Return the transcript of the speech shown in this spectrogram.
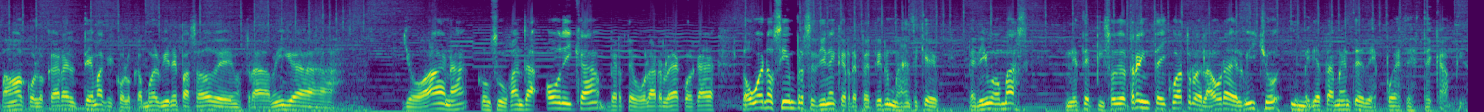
vamos a colocar el tema que colocamos el viernes pasado de nuestra amiga Joana con su banda Ódica, verte volar, lo voy a. Lo bueno siempre se tiene que repetir más, así que venimos más en este episodio 34 de la hora del bicho inmediatamente después de este cambio.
